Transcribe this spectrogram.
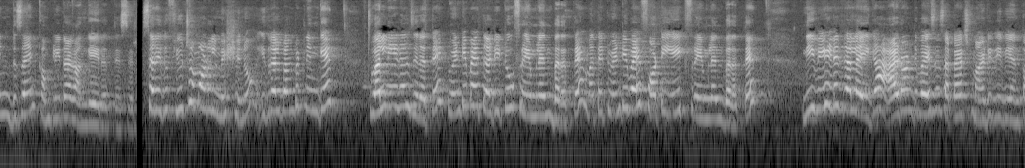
ಇನ್ ಡಿಸೈನ್ ಕಂಪ್ಲೀಟ್ ಆಗಿ ಹಂಗೆ ಇರುತ್ತೆ ಸರ್ ಸರ್ ಇದು ಫ್ಯೂಚರ್ ಮಾಡೆಲ್ ಮಿಷಿನು ಇದ್ರಲ್ಲಿ ಬಂದ್ಬಿಟ್ಟು ನಿಮಗೆ ಟ್ವೆಲ್ ನೀಡಲ್ಸ್ ಇರುತ್ತೆ. Twenty by thirty two frame length ಬರುತ್ತೆ. ಮತ್ತೆ twenty by forty eight frame length ಬರುತ್ತೆ. ನೀವು ಹೇಳಿದ್ರಲ್ಲ ಈಗ ಆಡ್ ಆನ್ ಡಿವೈಸಸ್ ಅಟ್ಯಾಚ್ ಮಾಡಿದೀವಿ ಅಂತ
